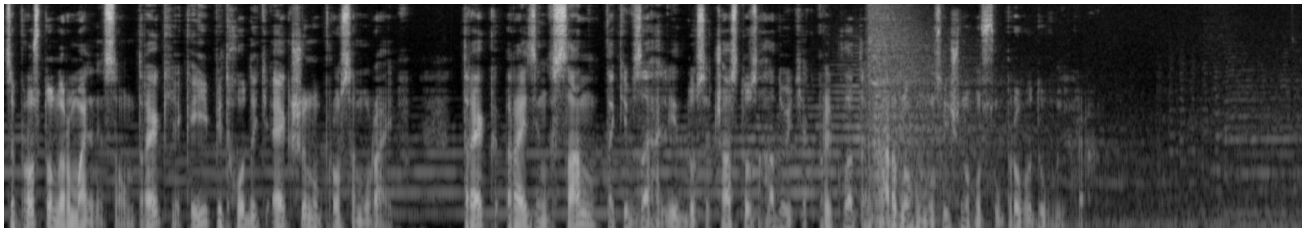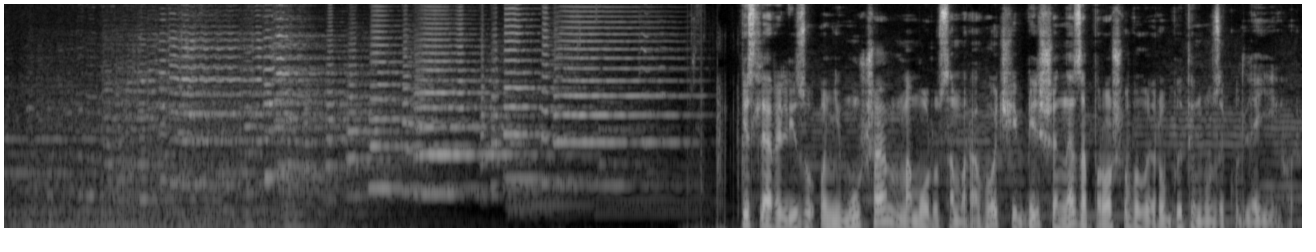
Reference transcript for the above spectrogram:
Це просто нормальний саундтрек, який підходить екшену про самураїв. Трек Rising Sun так і взагалі досить часто згадують як приклад гарного музичного супроводу в іграх. Після релізу Онімуша Мамору Самурагочі більше не запрошували робити музику для ігор.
